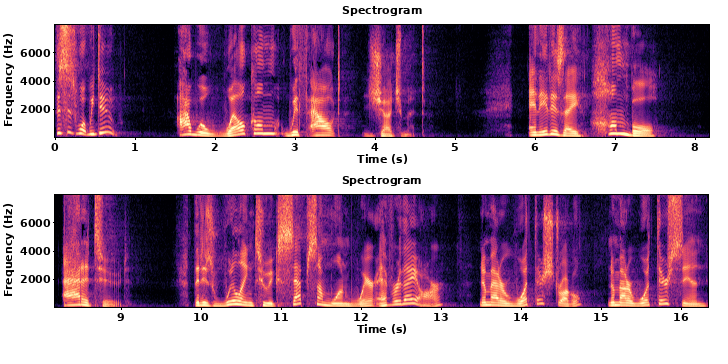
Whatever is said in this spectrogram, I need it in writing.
This is what we do. I will welcome without judgment. And it is a humble attitude that is willing to accept someone wherever they are, no matter what their struggle, no matter what their sin,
